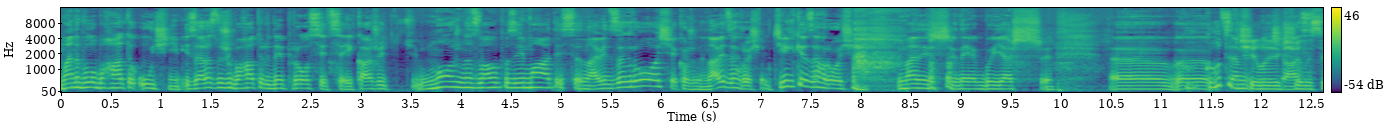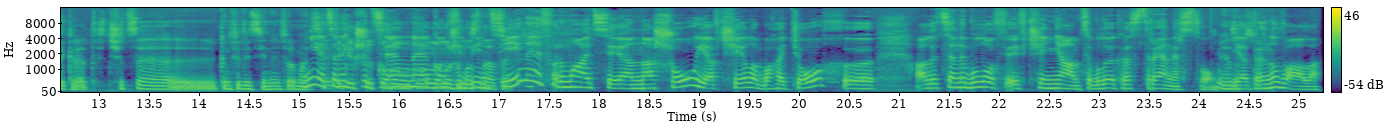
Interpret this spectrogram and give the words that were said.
У мене було багато учнів, і зараз дуже багато людей просяться і кажуть, можна з вами позайматися навіть за гроші. Я кажу, не навіть за гроші, а тільки за гроші. У мене ж не якби я ж. Е, е, кого ти вчила, якщо не секрет? Чи це конфіденційна інформація? Ні, це Таких, не, це кого, не кого ми конфіденційна інформація. На шоу я вчила багатьох, е, але це не було вченням, це було якраз тренерством. Я, я тренувала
